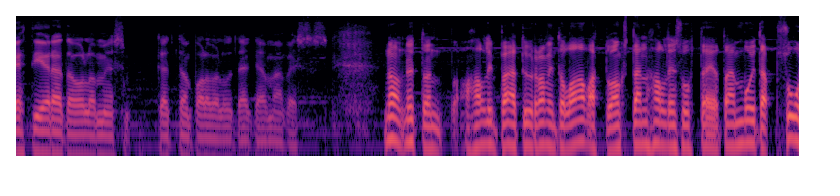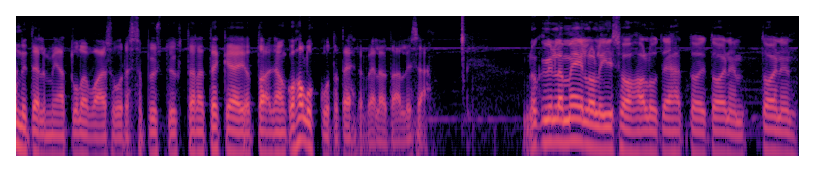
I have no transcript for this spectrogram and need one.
ehtii erätä olla myös käyttämään palveluita ja käymään vessassa. No nyt on hallin päätyy ravintola avattu. Onko tämän hallin suhteen jotain muita suunnitelmia tulevaisuudessa? Pystyykö täällä tekemään jotain ja onko halukkuutta tehdä vielä jotain lisää? No kyllä meillä oli iso halu tehdä toi toinen, toinen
